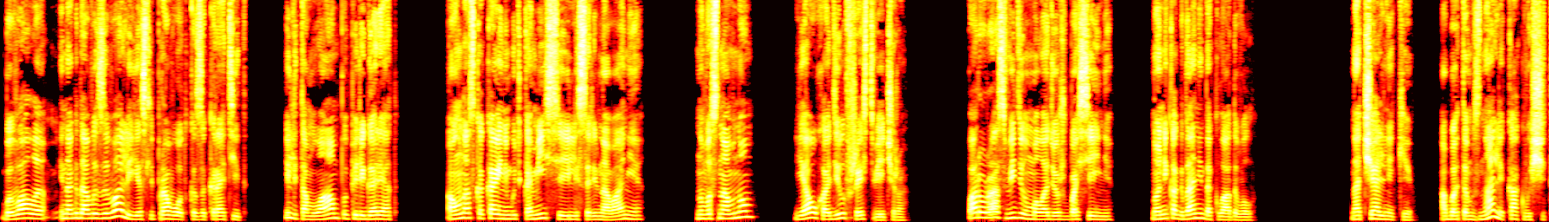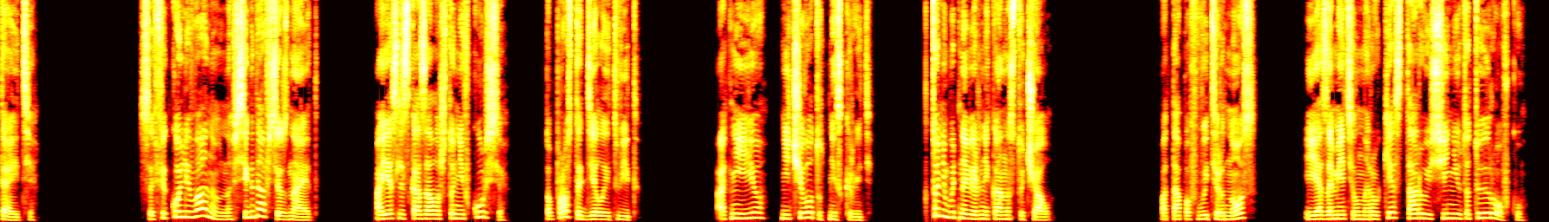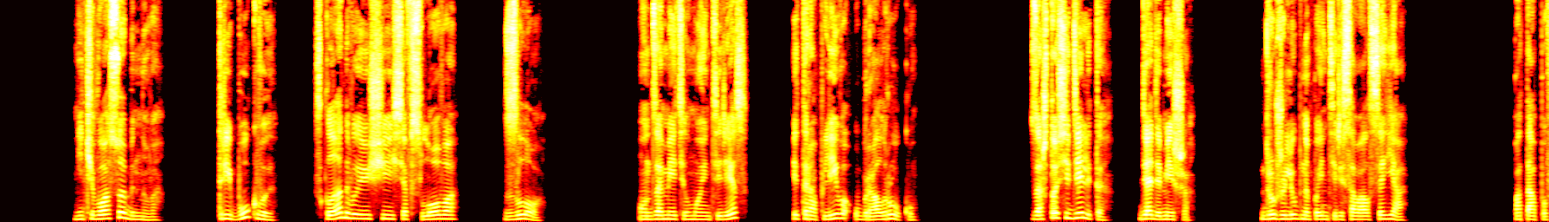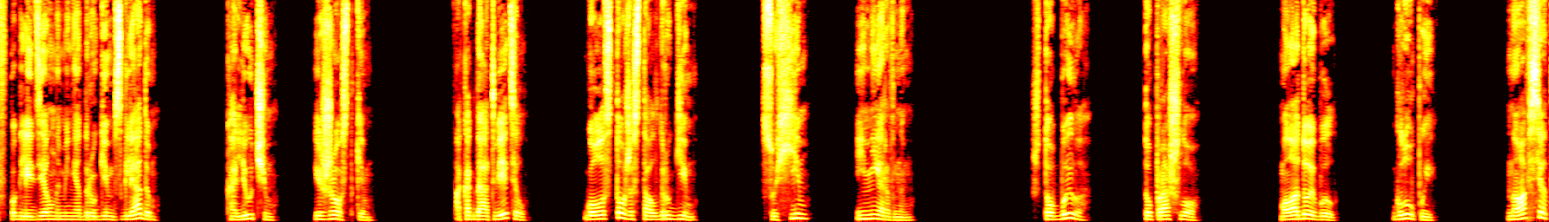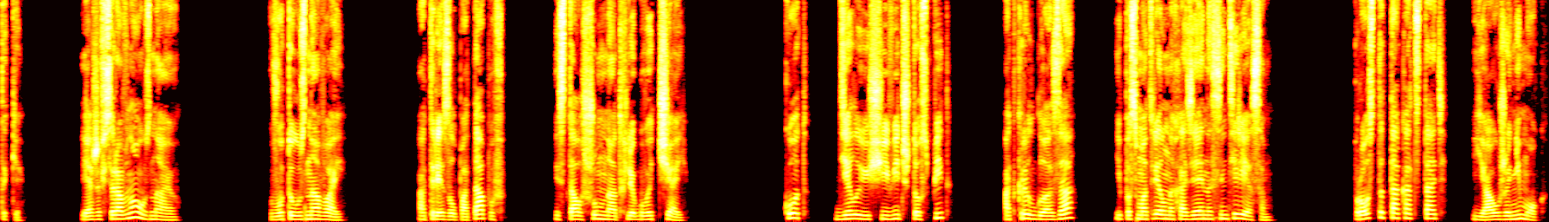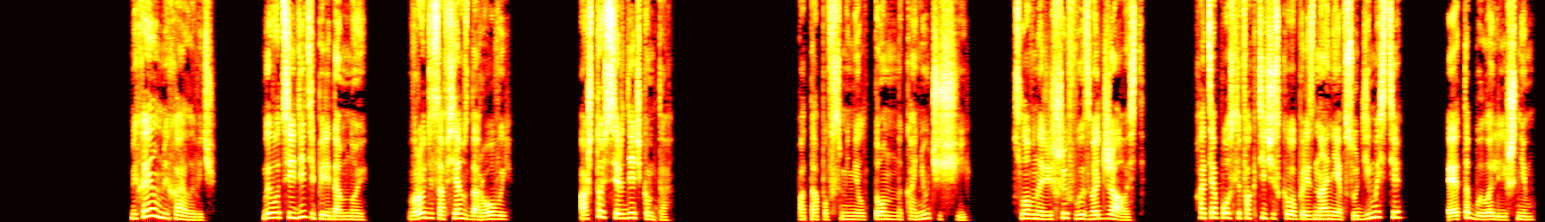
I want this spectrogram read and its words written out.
Бывало, иногда вызывали, если проводка закоротит. Или там лампы перегорят. А у нас какая-нибудь комиссия или соревнование. Но в основном я уходил в шесть вечера. Пару раз видел молодежь в бассейне, но никогда не докладывал. Начальники об этом знали, как вы считаете? Софиколь Ивановна всегда все знает. А если сказала, что не в курсе, то просто делает вид. От нее ничего тут не скрыть. Кто-нибудь наверняка настучал. Потапов вытер нос, и я заметил на руке старую синюю татуировку. Ничего особенного. Три буквы, складывающиеся в слово «зло». Он заметил мой интерес и торопливо убрал руку. «За что сидели-то, дядя Миша?» Дружелюбно поинтересовался я. Потапов поглядел на меня другим взглядом, колючим и жестким. А когда ответил, голос тоже стал другим, сухим и нервным. Что было, то прошло. Молодой был, глупый, ну а все-таки, я же все равно узнаю. Вот и узнавай. Отрезал Потапов и стал шумно отхлебывать чай. Кот, делающий вид, что спит, открыл глаза и посмотрел на хозяина с интересом. Просто так отстать я уже не мог. «Михаил Михайлович, вы вот сидите передо мной, вроде совсем здоровый. А что с сердечком-то?» Потапов сменил тон на конючащий, словно решив вызвать жалость. Хотя после фактического признания в судимости это было лишним.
